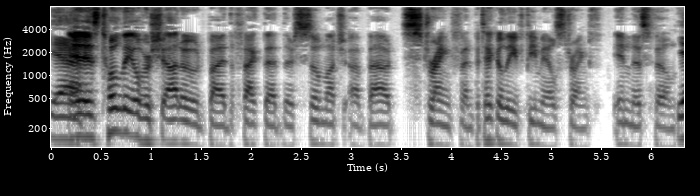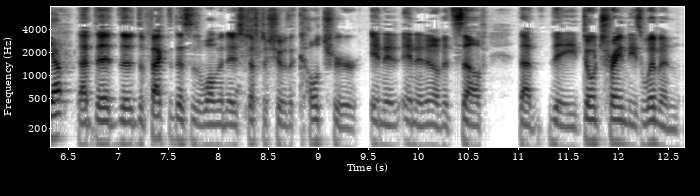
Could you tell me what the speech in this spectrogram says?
Yeah. it is totally overshadowed by the fact that there's so much about strength and particularly female strength in this film. Yep. That the, the, the fact that this is a woman is just to show the culture in it, in and of itself that they don't train these women.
